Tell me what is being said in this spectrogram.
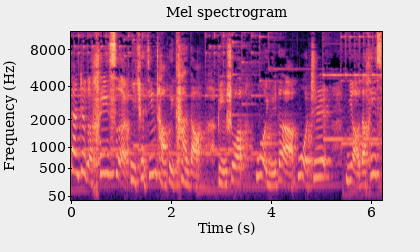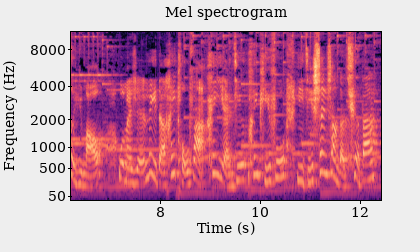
但这个黑色你却经常会看到，比如说墨鱼的墨汁、鸟的黑色羽毛、我们人类的黑头发、黑眼睛、黑皮肤，以及身上的雀斑、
